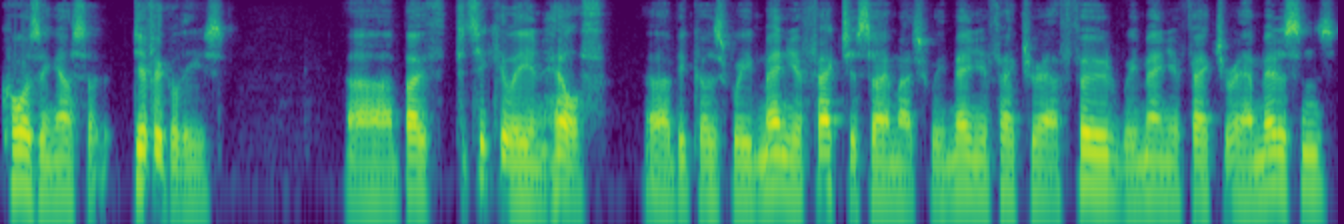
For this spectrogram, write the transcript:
causing us difficulties, uh, both particularly in health, uh, because we manufacture so much. We manufacture our food, we manufacture our medicines,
